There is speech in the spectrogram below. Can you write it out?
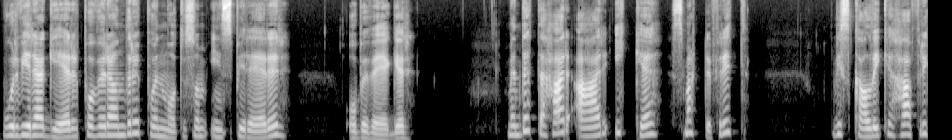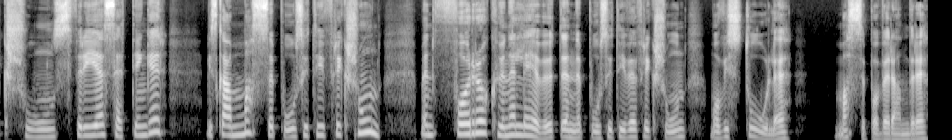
hvor vi reagerer på hverandre på en måte som inspirerer og beveger. Men dette her er ikke smertefritt. Vi skal ikke ha friksjonsfrie settinger, vi skal ha masse positiv friksjon, men for å kunne leve ut denne positive friksjonen må vi stole masse på hverandre.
